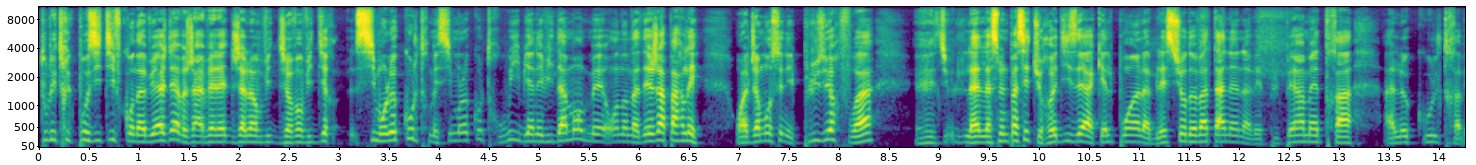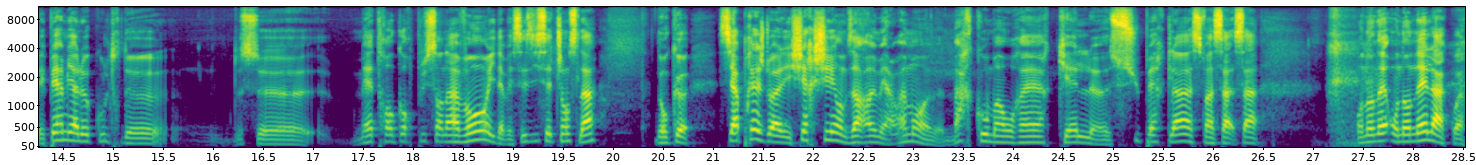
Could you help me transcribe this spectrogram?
tous les trucs positifs qu'on a vu à Genève. J'avais envie, j'avais envie de dire Simon Lecoultre, mais Simon Lecoultre, oui, bien évidemment, mais on en a déjà parlé. On a déjà mentionné plusieurs fois. Euh, La, semaine passée, tu redisais à quel point la blessure de Vatanen avait pu permettre à, à Lecoultre, avait permis à Lecoultre de, de se mettre encore plus en avant. Il avait saisi cette chance-là. Donc, euh, si après je dois aller chercher en me disant, ah, mais vraiment, euh, Marco Maurer, quelle super classe. Enfin, ça, on en est, on en est là, quoi.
